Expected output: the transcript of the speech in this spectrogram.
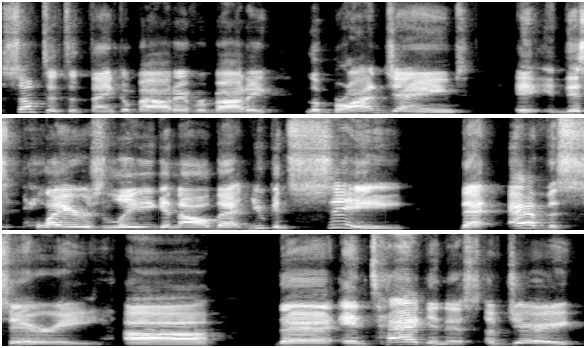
something to think about, everybody. LeBron James, it, this players' league and all that, you can see that adversary, uh, the antagonist of Jerry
